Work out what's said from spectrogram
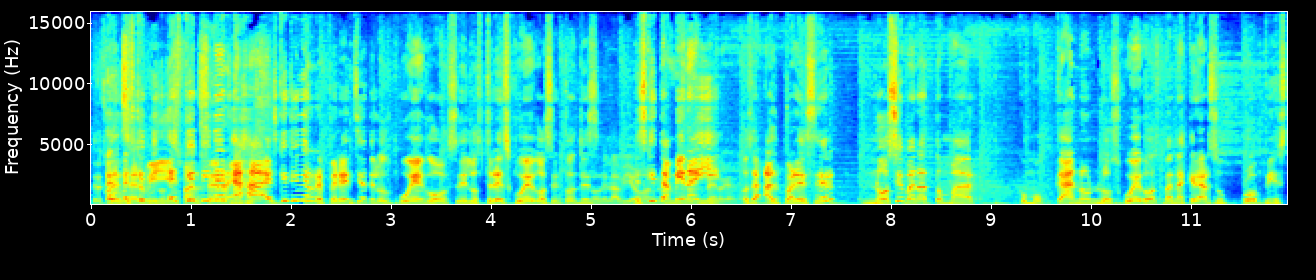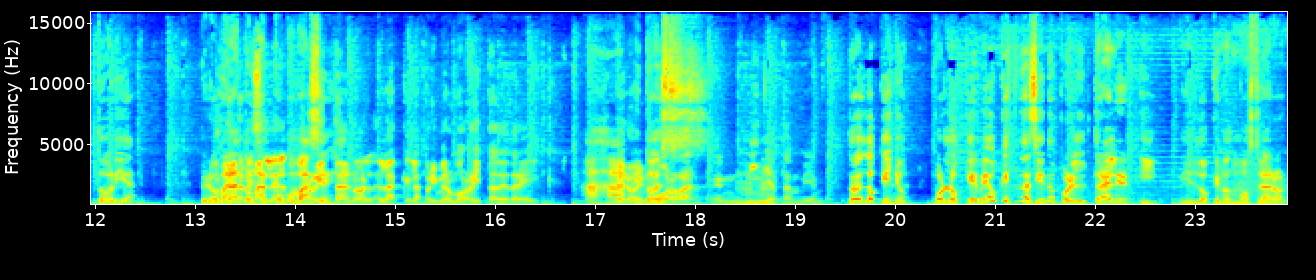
tres Es, que, es que tiene, ajá, es que tiene referencias de los juegos, de los tres juegos, entonces lo del avión. es que también ahí, o sea, al parecer no se van a tomar como canon los juegos, van a crear su propia historia, pero van a tomar como la base. morrita, ¿no? La, la, primer morrita de Drake. Ajá, pero entonces, en morra, en niña también. entonces lo que yo, por lo que veo que están haciendo por el tráiler y, y lo que nos mostraron,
